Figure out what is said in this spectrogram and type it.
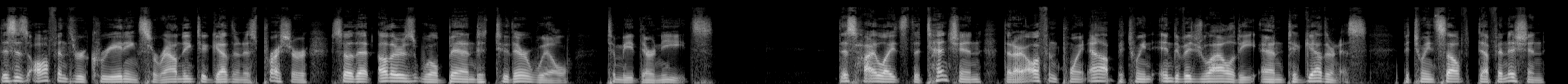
This is often through creating surrounding togetherness pressure so that others will bend to their will to meet their needs. This highlights the tension that I often point out between individuality and togetherness, between self definition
